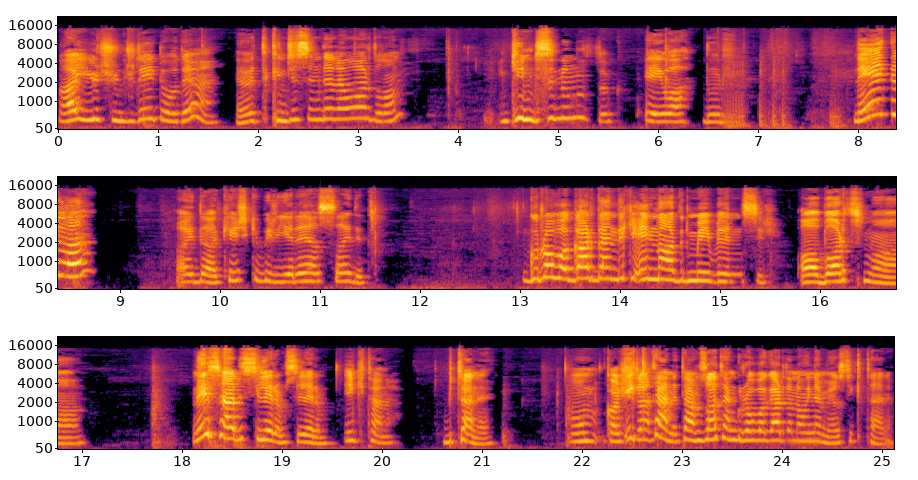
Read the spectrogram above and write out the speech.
Hayır üçüncüdeydi o değil mi? Evet ikincisinde ne vardı lan? İkincisini unuttuk. Eyvah dur. Neydi lan? Hayda keşke bir yere yazsaydık. Grova Garden'deki en nadir meyvelerini sil. Abartma. Neyse hadi silerim silerim. İki tane. Bir tane. Oğlum kaç İki tane? tane. Tamam zaten Grova Garden oynamıyoruz. iki tane.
